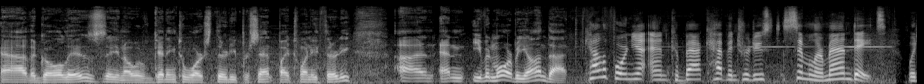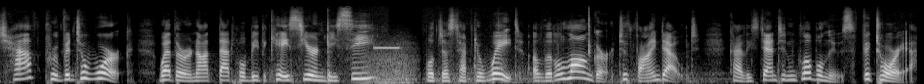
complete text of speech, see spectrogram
Uh, the goal is, you know, getting towards 30% by 2030, uh, and, and even more beyond that. California and Quebec have introduced similar mandates, which have proven to work. Whether or not that will be the case here in BC, we'll just have to wait a little longer to find out. Kylie Stanton, Global News, Victoria.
